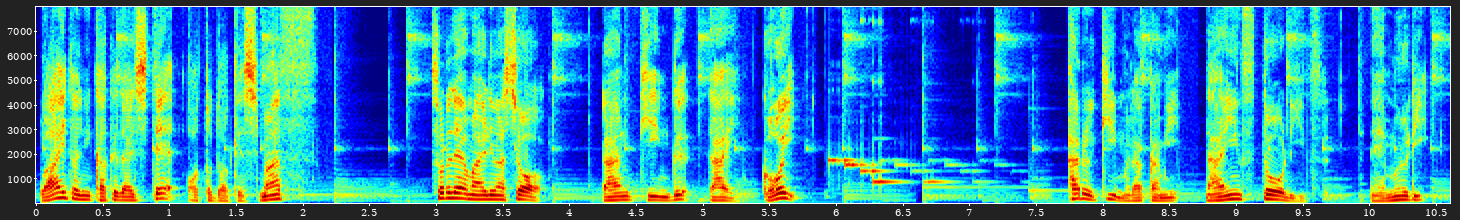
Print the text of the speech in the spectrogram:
ワイドに拡大してお届けします。それでは参りましょう。ランキング第5位。春樹村上ナインストーリーズ眠り。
